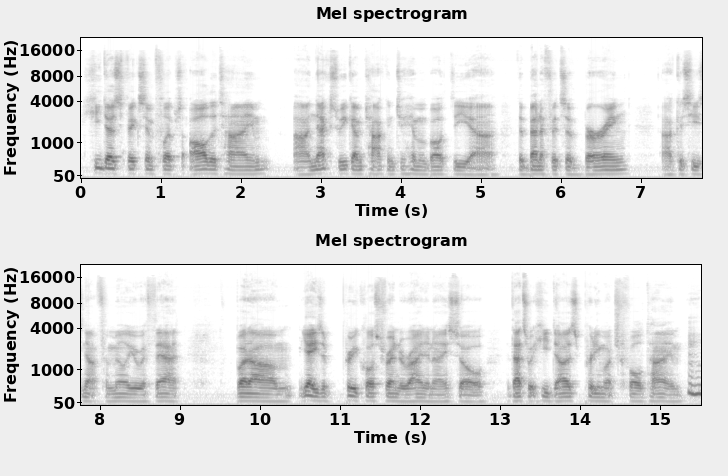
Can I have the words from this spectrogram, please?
he does fix and flips all the time. Uh, next week, I'm talking to him about the uh, the benefits of burring, because uh, he's not familiar with that. But um, yeah, he's a pretty close friend of Ryan and I, so that's what he does pretty much full time. Mm-hmm.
